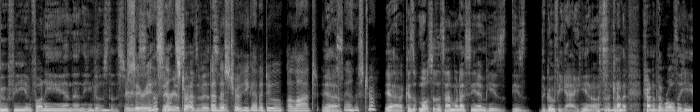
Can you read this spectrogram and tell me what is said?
goofy and funny, and then he goes to the mm-hmm. serious, serious. the serious that's sides of it. That So it's true. like- he got to do a lot. Yeah. this. Yeah, that's true. yeah, because most of the time when I see him, he's he's the goofy guy. You know, it's kind of kind of the roles that he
